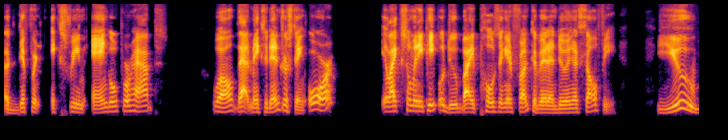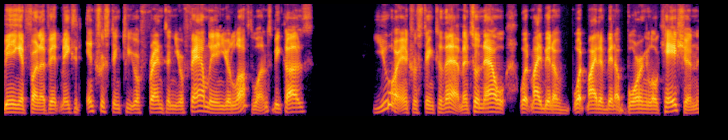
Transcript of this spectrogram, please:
a different extreme angle perhaps well that makes it interesting or eh, like so many people do by posing in front of it and doing a selfie you being in front of it makes it interesting to your friends and your family and your loved ones because you are interesting to them. And so now what might have been a what might have been a boring location,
